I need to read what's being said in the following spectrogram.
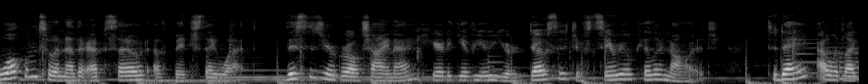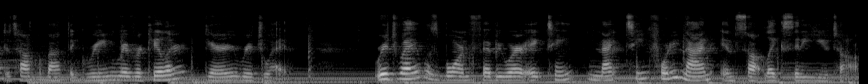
Welcome to another episode of Bitch Say What. This is your girl China, here to give you your dosage of serial killer knowledge. Today, I would like to talk about the Green River Killer, Gary Ridgway. Ridgway was born February 18, 1949, in Salt Lake City, Utah.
